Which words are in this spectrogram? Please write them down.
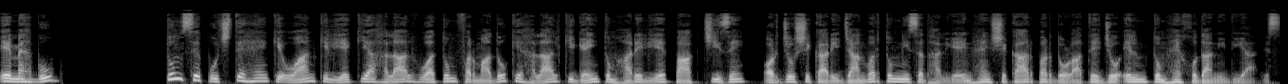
اے محبوب، تم سے پوچھتے ہیں کہ اوان کے لیے کیا حلال ہوا، تم فرمادو کہ حلال کی گئیں تمہارے لیے پاک چیزیں، اور جو شکاری جانور تم نہیں سدھا لیے، انہیں شکار پر دوڑاتے جو علم تمہیں خدا نہیں دیا، اس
